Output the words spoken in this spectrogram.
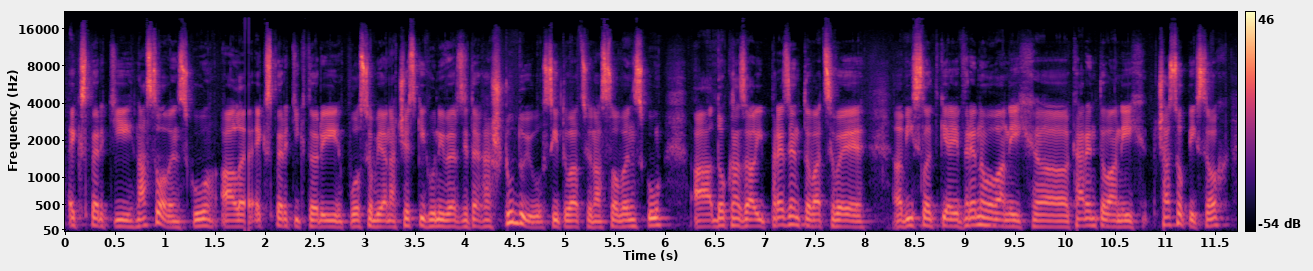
experti na Slovensku, ale experti, ktorí pôsobia na českých univerzitách a študujú situáciu na Slovensku a dokázali prezentovať svoje výsledky aj v renovovaných, karentovaných časopisoch,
